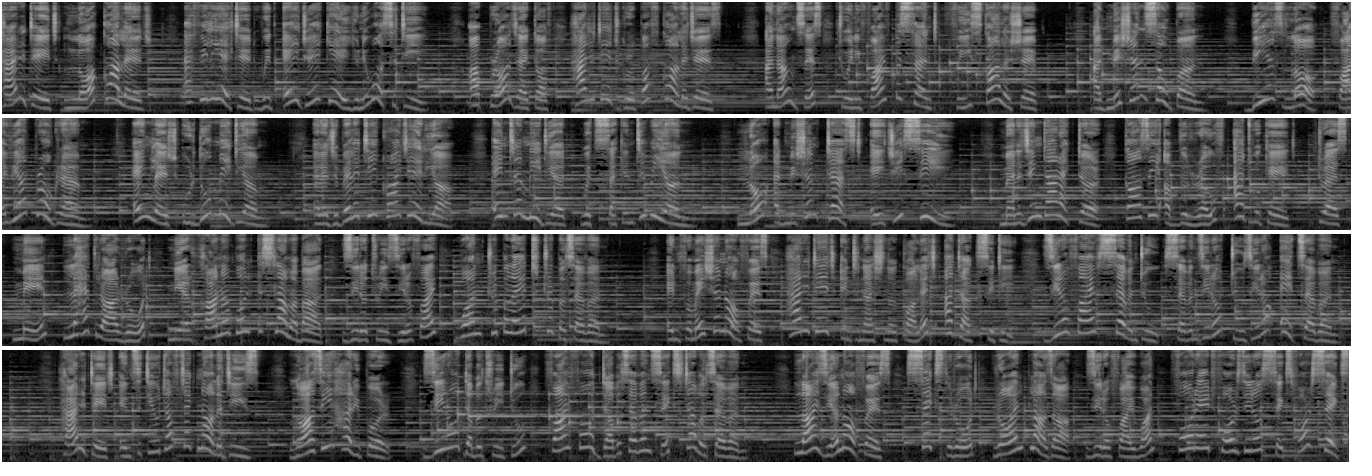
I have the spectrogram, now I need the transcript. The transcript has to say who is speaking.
Speaker 1: Heritage Law College, affiliated with AJK University, a project of Heritage Group of Colleges, announces 25% fee scholarship. Admissions open. BS Law 5-year program. English Urdu medium. Eligibility criteria. Intermediate with second division. Law admission test HEC. Managing Director Qazi Abdul Rauf Advocate. Address Main Lehdra Road near Khanapur, Islamabad 0305 188 Information Office Heritage International College Attock City 0572 702087 Heritage Institute of Technologies Ghazi Haripur 0332 5477677 Liaison Office 6th Road Royal Plaza 051 4840646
